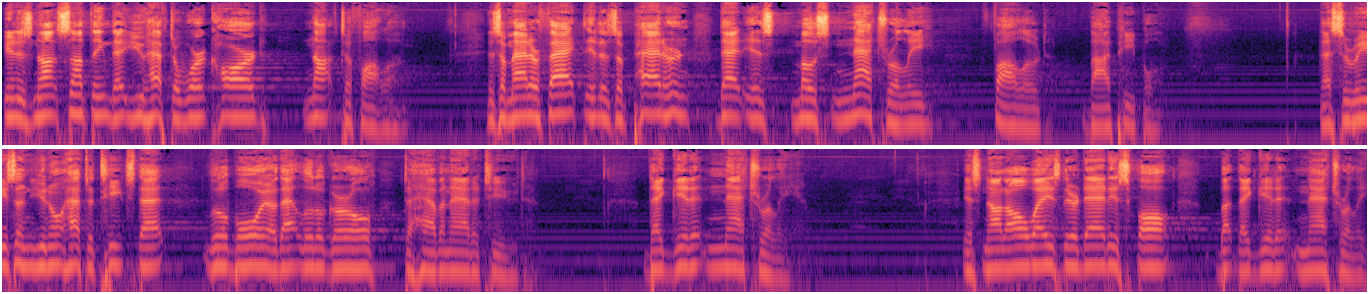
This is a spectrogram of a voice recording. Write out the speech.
It is not something that you have to work hard not to follow. As a matter of fact, it is a pattern that is most naturally followed by people. That's the reason you don't have to teach that little boy or that little girl to have an attitude. They get it naturally. It's not always their daddy's fault, but they get it naturally.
